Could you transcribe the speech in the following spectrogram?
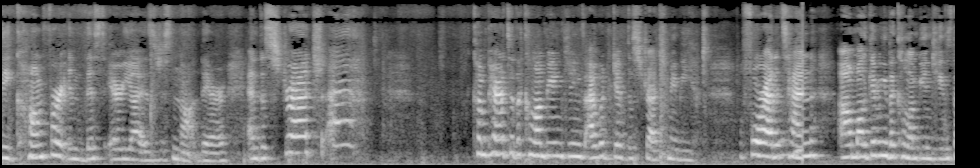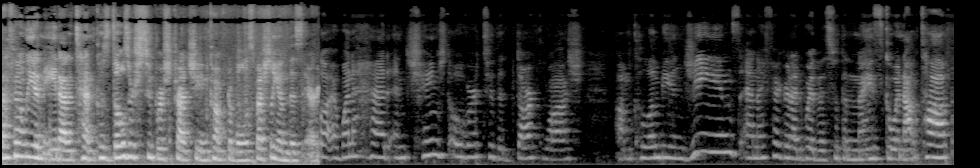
the comfort in this area is just not there. And the stretch, eh, compared to the Colombian jeans, I would give the stretch maybe 4 out of 10 um, while giving the Colombian jeans definitely an 8 out of 10 because those are super stretchy and comfortable especially in this area. So I went ahead and changed over to the dark wash um, Colombian jeans and I figured I'd wear this with a nice going out top.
